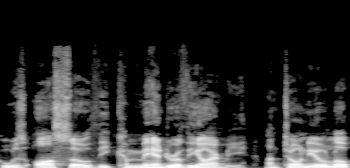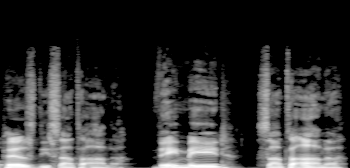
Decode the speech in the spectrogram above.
who was also the commander of the army, Antonio Lopez de Santa Anna. They made Santa Anna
